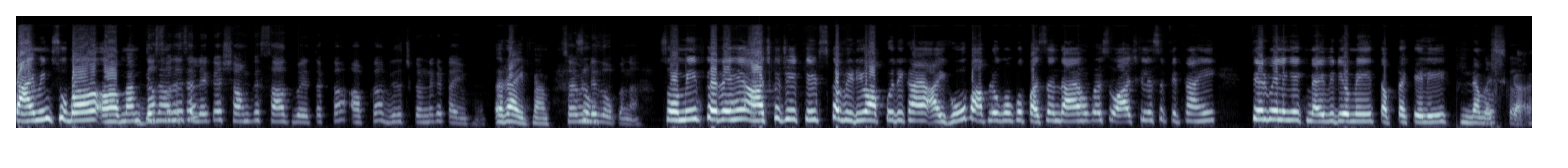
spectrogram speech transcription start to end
टाइमिंग सुबह मैम दस बजे से लेकर शाम के सात बजे तक का आपका विज़िट करने का टाइम है। Right ma'am seven days open है। सो उम्मीद कर रहे हैं आज का जो किड्स का वीडियो आपको दिखाया आई होप आप लोगों को पसंद आया होगा। सो आज के लिए सिर्फ़ इतना ही। फिर मिलेंगे एक नए वीडियो में। तब तक के लिए नमस्कार।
